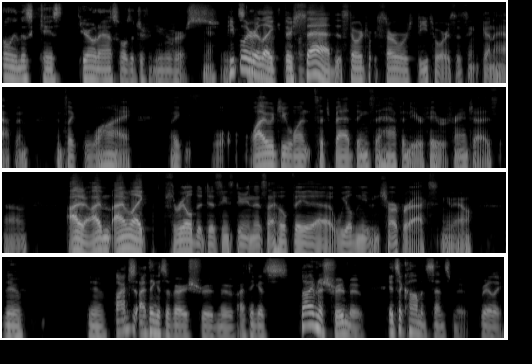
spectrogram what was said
only in this case your own asshole is a different universe yeah. People are like they're sad that Star Star Wars Detours isn't gonna happen. It's like why? Like wh- why would you want such bad things to happen to your favorite franchise? Um, I don't know. I'm I'm like thrilled that Disney's doing this. I hope they uh, wield an even sharper axe. You know. Yeah. Yeah. I just I think it's a very shrewd move. I think it's not even a shrewd move. It's a common sense move, really.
